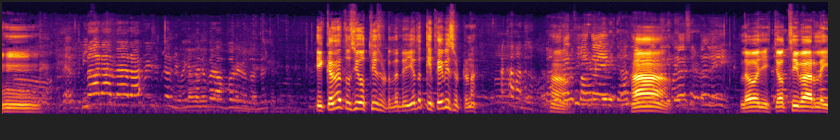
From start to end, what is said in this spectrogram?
ਹੂੰ। ਨਾ ਨਾ ਮੈਂ ਰਾਫੀ ਜਿੱਤਲ ਨਹੀਂ ਬਈ ਮੈਨੂੰ ਬਰਾਬਰ ਹੀ ਹੁੰਦਾ ਨੇ ਇੱਕ ਕਹਿੰਦਾ ਤੁਸੀਂ ਉੱਥੇ ਹੀ ਸੁੱਟ ਦਿੰਦੇ ਇਹ ਤਾਂ ਕਿਤੇ ਵੀ ਸੁੱਟਣਾ। ਹਾਂ। ਹਾਂ। ਲਓ ਜੀ, ਚੌਥੀ ਵਾਰ ਲਈ।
